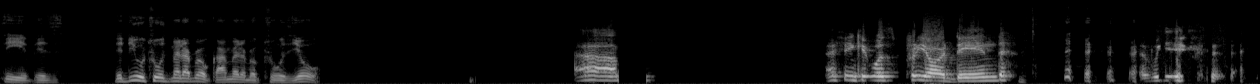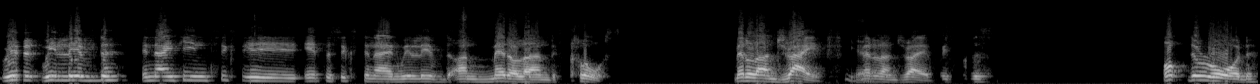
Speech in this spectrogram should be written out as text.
Steve, is did you choose Meadowbrook or Meadowbrook chose you? Um, I think it was preordained. we, we we lived in 1968 to 69. We lived on Meadowland Close, Meadowland Drive, Yeah. Meadowland Drive, which was up the road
